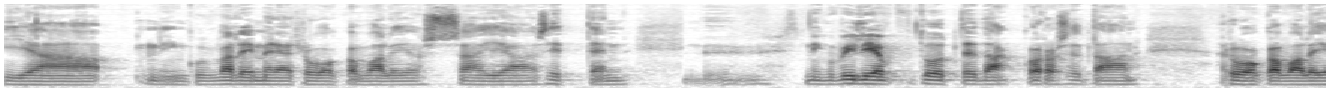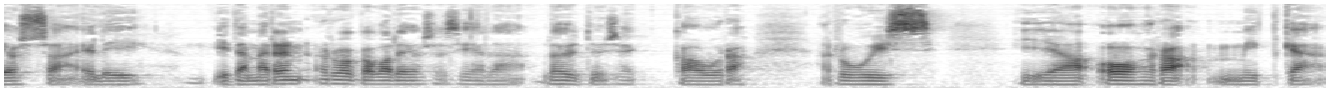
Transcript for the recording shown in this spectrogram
ja niin kuin Välimeren ruokavaliossa ja sitten niin kuin viljatuotteita korostetaan ruokavaliossa, eli Itämeren ruokavaliossa siellä löytyy se kaura, ruis ja ohra, mitkä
